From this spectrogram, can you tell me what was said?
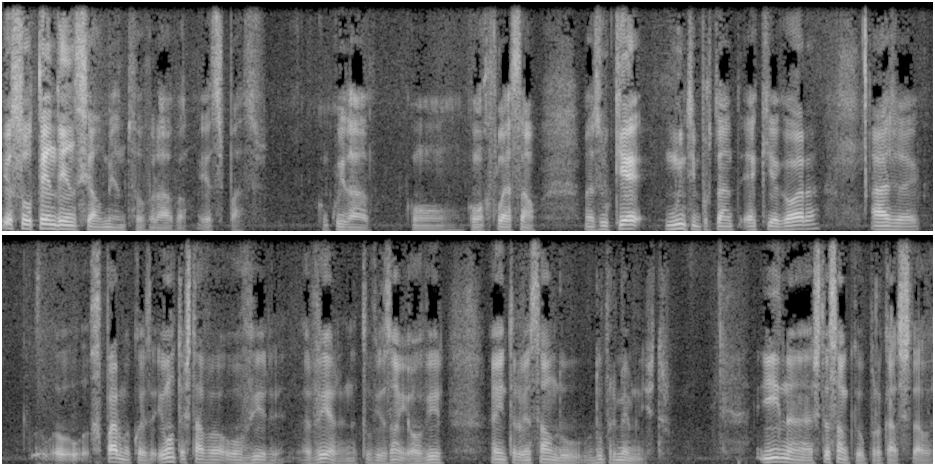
Eu sou tendencialmente favorável a esses passos, com cuidado, com, com reflexão. Mas o que é muito importante é que agora haja. Repare uma coisa, eu ontem estava a ouvir, a ver na televisão e a ouvir a intervenção do, do Primeiro-Ministro. E na estação que eu por acaso estava,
